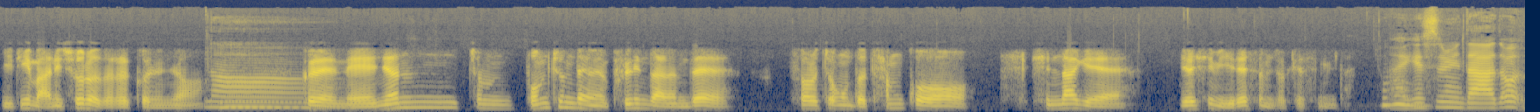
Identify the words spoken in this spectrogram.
일이 많이 줄어들었거든요. 아. 그래 내년 좀 봄쯤 되면 풀린다는데 서로 조금 더 참고 신나게 열심히 일했으면 좋겠습니다. 알겠습니다. 어,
